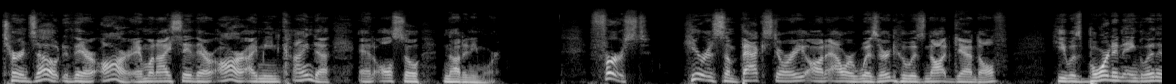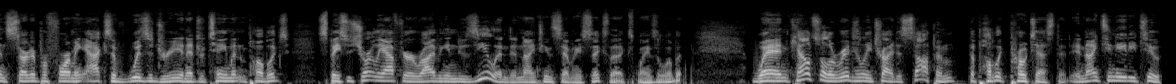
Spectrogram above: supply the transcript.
Turns out there are. And when I say there are, I mean kinda, and also not anymore. First, here is some backstory on our wizard who is not Gandalf. He was born in England and started performing acts of wizardry and entertainment in public spaces shortly after arriving in New Zealand in 1976. That explains a little bit. When council originally tried to stop him, the public protested. In 1982,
